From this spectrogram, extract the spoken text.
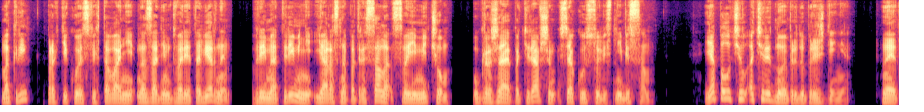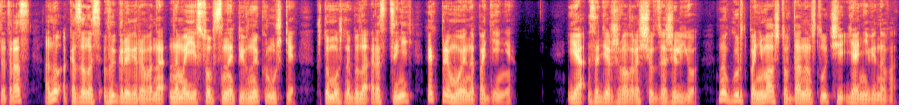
Макри, практикуя фехтований на заднем дворе таверны, время от времени яростно потрясала своим мечом, угрожая потерявшим всякую совесть небесам. Я получил очередное предупреждение. На этот раз оно оказалось выгравировано на моей собственной пивной кружке, что можно было расценить как прямое нападение. Я задерживал расчет за жилье, но Гурт понимал, что в данном случае я не виноват.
